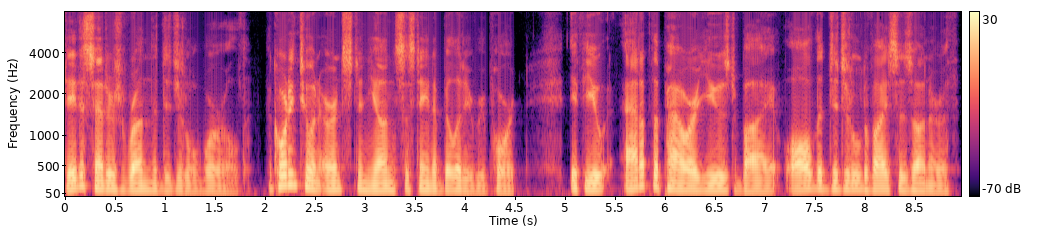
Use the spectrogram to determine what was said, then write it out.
Data centers run the digital world. According to an Ernst & Young sustainability report, if you add up the power used by all the digital devices on Earth,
